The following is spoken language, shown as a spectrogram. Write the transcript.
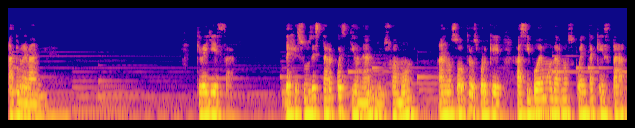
a tu rebaño. Qué belleza de Jesús de estar cuestionando su amor a nosotros, porque así podemos darnos cuenta que está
